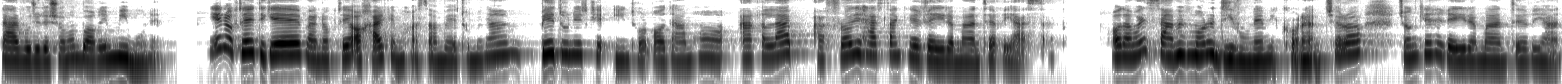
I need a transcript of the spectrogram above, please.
در وجود شما باقی میمونه. یه نکته دیگه و نکته آخر که می‌خواستم بهتون بگم بدونید که اینطور آدم ها اغلب افرادی هستن که غیر منطقی هستن. آدمای سمی ما رو دیوونه می‌کنن. چرا؟ چون که غیر منطقی هن.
